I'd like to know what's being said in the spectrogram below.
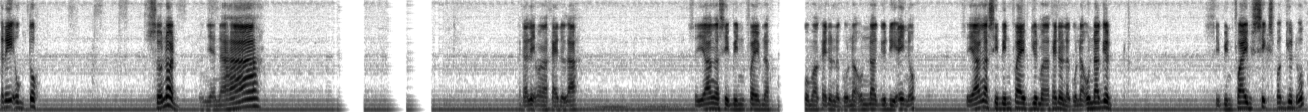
3 ug 2. Sunod. Yan na ha. Kadali mga kaidol ha. Saya nga si bin 5 na ko mga kaidol naguna-una gyud di no. Saya nga si bin 5 gyud mga kaidol naguna-una gyud. Si bin 5 6 pag gyud oh.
